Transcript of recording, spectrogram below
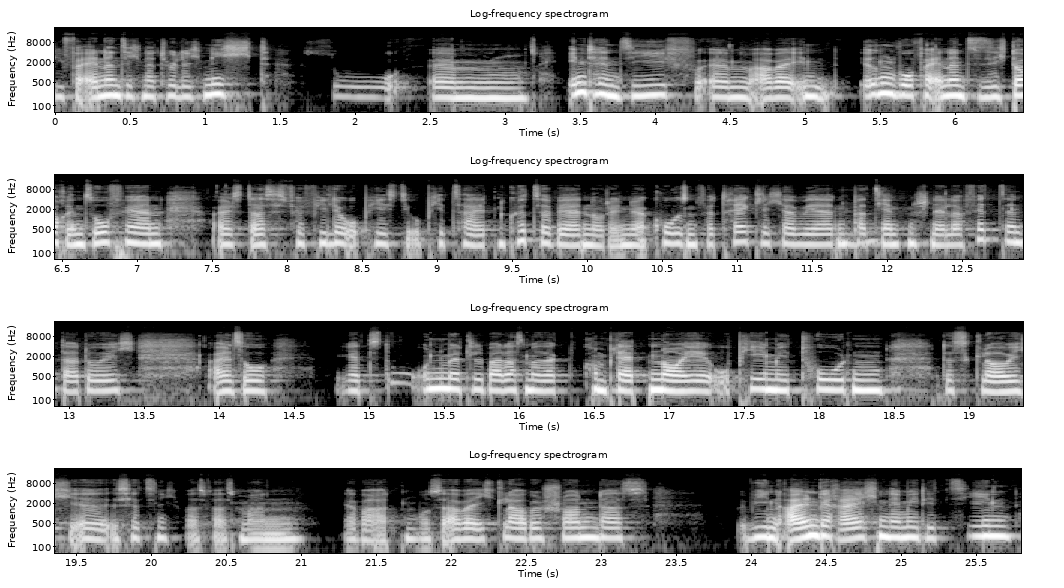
die verändern sich natürlich nicht so ähm, intensiv, ähm, aber in, irgendwo verändern sie sich doch insofern, als dass für viele OPs die OP-Zeiten kürzer werden oder in Narkosen verträglicher werden, mhm. Patienten schneller fit sind dadurch. Also jetzt unmittelbar, dass man sagt, komplett neue OP-Methoden, das glaube ich, äh, ist jetzt nicht was, was man erwarten muss. Aber ich glaube schon, dass wie in allen Bereichen der Medizin,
